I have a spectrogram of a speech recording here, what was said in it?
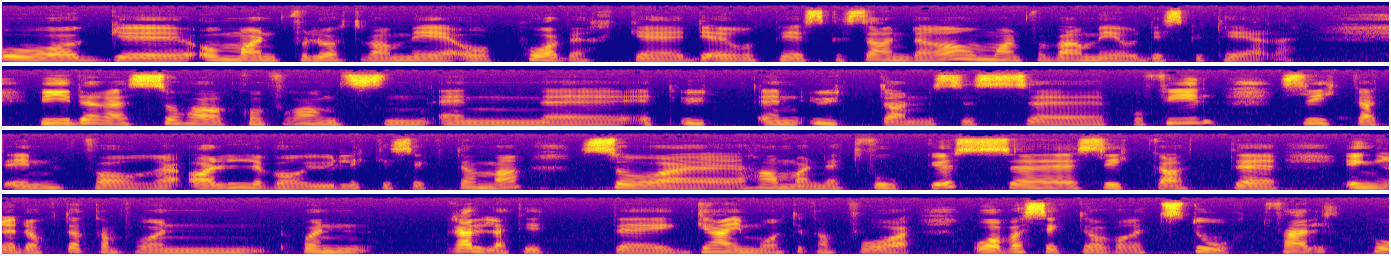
Og om man får lov til å være med og påvirke de europeiske standarder, og man får være med og diskutere. Videre så har konferansen en, et ut, en utdannelsesprofil, slik at innenfor alle våre ulike sykdommer så eh, har man et fokus, eh, slik at eh, yngre doktorer kan få en, på en relativt grei måte kan få oversikt over et stort felt på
